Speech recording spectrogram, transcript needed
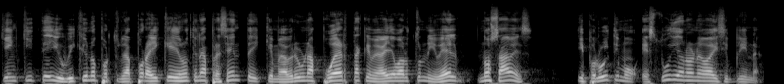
quién quite y ubique una oportunidad por ahí que yo no tenía presente y que me abre una puerta que me va a llevar a otro nivel, no sabes. Y por último, estudia una nueva disciplina.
